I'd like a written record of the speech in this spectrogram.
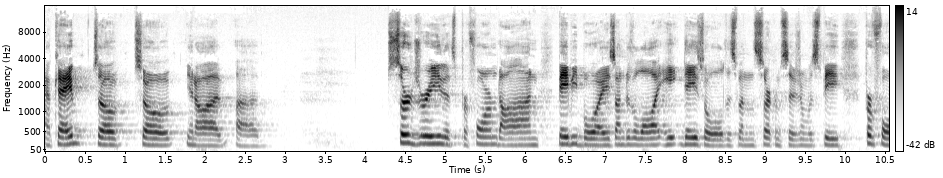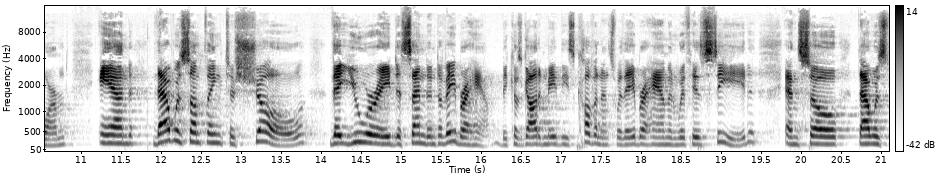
Okay, so so you know surgery that's performed on baby boys under the law, eight days old is when the circumcision was to be performed, and that was something to show that you were a descendant of Abraham because God had made these covenants with Abraham and with his seed, and so that was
